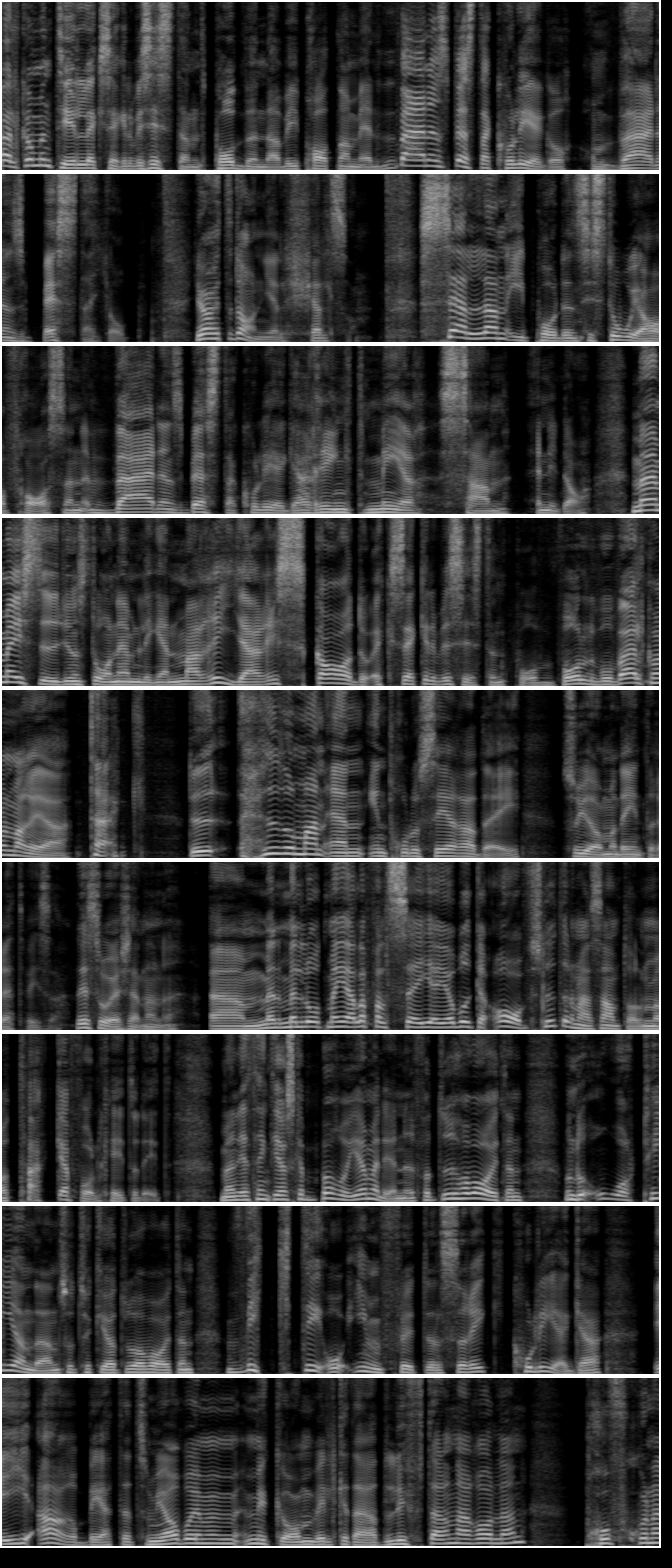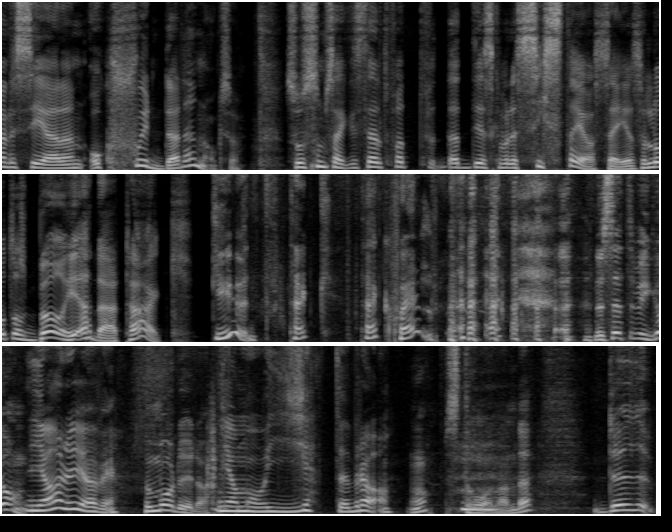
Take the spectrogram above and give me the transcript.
Välkommen till Executive Assistant-podden där vi pratar med världens bästa kollegor om världens bästa jobb. Jag heter Daniel Kjellson. Sällan i poddens historia har frasen “världens bästa kollega” ringt mer sann än idag. Med mig i studion står nämligen Maria Riscado, Executive Assistant på Volvo. Välkommen Maria! Tack! Du, hur man än introducerar dig så gör man det inte rättvisa. Det är så jag känner nu. Ehm, men, men låt mig i alla fall säga, jag brukar avsluta de här samtalen med att tacka folk hit och dit. Men jag tänkte jag ska börja med det nu, för att du har varit en, under årtionden så tycker jag att du har varit en viktig och inflytelserik kollega i arbetet som jag bryr mig mycket om, vilket är att lyfta den här rollen, professionalisera den och skydda den också. Så som sagt, istället för att det ska vara det sista jag säger, så låt oss börja där, tack! Gud, tack! Tack själv! nu sätter vi igång! Ja, det gör vi. Hur mår du idag? Jag mår jättebra. Mm, strålande. Du,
